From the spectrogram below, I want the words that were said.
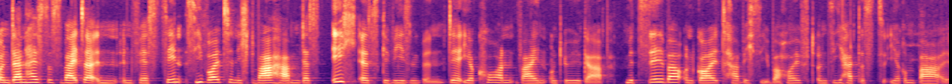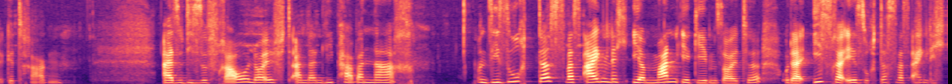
Und dann heißt es weiter in, in Vers 10, sie wollte nicht wahrhaben, dass ich es gewesen bin, der ihr Korn, Wein und Öl gab. Mit Silber und Gold habe ich sie überhäuft und sie hat es zu ihrem Baal getragen. Also diese Frau läuft anderen Liebhabern nach und sie sucht das, was eigentlich ihr Mann ihr geben sollte, oder Israel sucht das, was eigentlich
